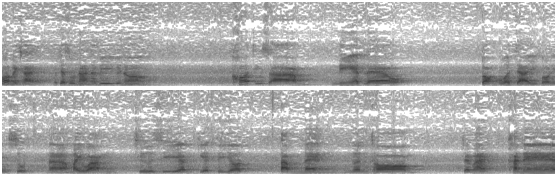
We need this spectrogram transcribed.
ก็ไม่ใช่มันจะสุนนะนบีไปน้อง ข้อที่สามเนียดแล้ว ต้องหัวใจบริสุทธิ์นะไม่หวังชื่อเสียง เกียรติยศตำแหน่งเงินทอง ใช่ไหมคะแนน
